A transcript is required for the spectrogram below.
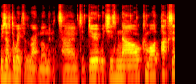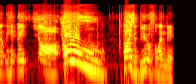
we just have to wait for the right moment of time to do it, which is now. Come on, accidentally hit me. Oh, oh! That is a beautiful ending.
